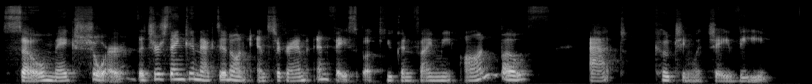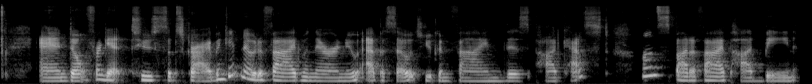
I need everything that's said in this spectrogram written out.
So make sure that you're staying connected on Instagram and Facebook. You can find me on both at Coaching with JV. And don't forget to subscribe and get notified when there are new episodes. You can find this podcast on Spotify, Podbean,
